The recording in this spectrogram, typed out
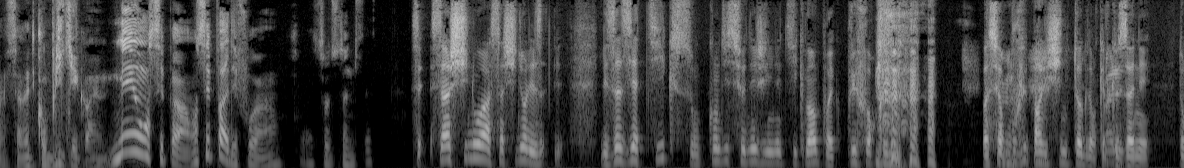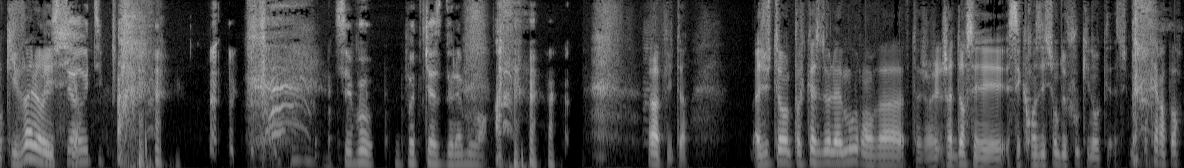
euh, ça va être compliqué quand même. Mais on sait pas, on sait pas des fois hein, sur le Stunfest. c'est un chinois, c'est un chinois. Les, les Asiatiques sont conditionnés génétiquement pour être plus forts que nous. On va se faire bouffer par les Shintok dans quelques années. Donc il va le réussir. C'est beau, le podcast de l'amour. Ah putain. Bah justement, le podcast de l'amour, on va. J'adore ces, ces transitions de fou qui n'ont aucun rapport.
